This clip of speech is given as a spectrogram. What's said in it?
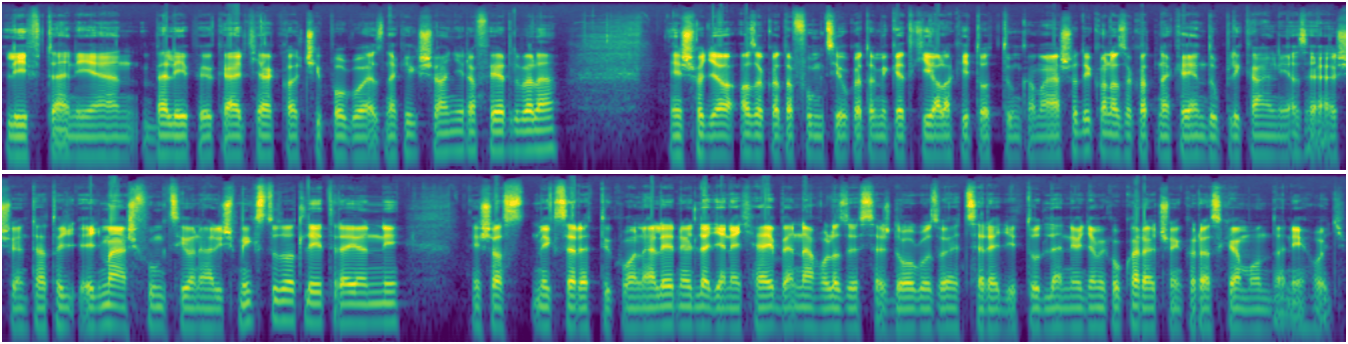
liften, ilyen belépőkártyákkal csipogó, ez nekik se annyira fért bele és hogy a, azokat a funkciókat, amiket kialakítottunk a másodikon, azokat ne kelljen duplikálni az elsőn. Tehát, hogy egy más funkcionális mix tudott létrejönni, és azt még szerettük volna elérni, hogy legyen egy helyben, ahol az összes dolgozó egyszer együtt tud lenni, hogy amikor karácsonykor azt kell mondani, hogy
